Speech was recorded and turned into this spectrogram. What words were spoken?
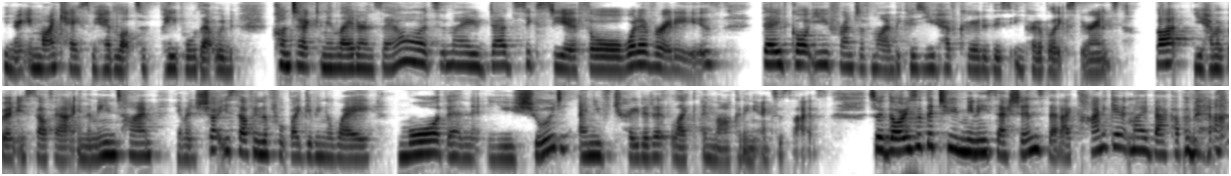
you know in my case we had lots of people that would contact me later and say oh it's my dad's 60th or whatever it is. They've got you front of mind because you have created this incredible experience but you haven't burnt yourself out in the meantime. You haven't shot yourself in the foot by giving away more than you should, and you've treated it like a marketing exercise. So, those are the two mini sessions that I kind of get my back up about.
